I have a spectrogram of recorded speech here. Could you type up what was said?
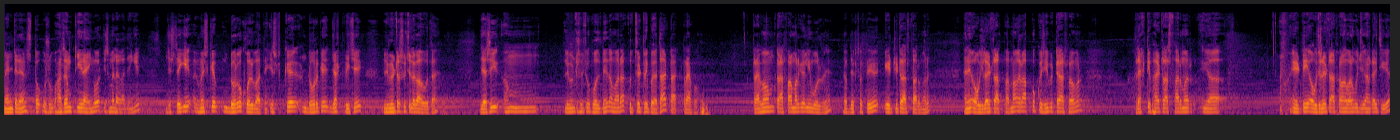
मेंटेनेंस तो उस, वहाँ से हम की लाएँगे और इसमें लगा देंगे। जिससे कि हम इसके डोर को खोल पाते हैं। इसके डोर के जस्ट पीछे लिमिटर स्विच लगा होता है। जैसे ही हम लिमिटर स्विच को खोलते हैं तो हमारा खुद से ट्रिप हो जाता है ट्रैफो। ट्रैफो हम ट्रांसफार्मर के लिए बोल रहे हैं। आप देख सकते हैं एटी ट्रांसफार्मर यानी ऑक्जिलरी ट्रांसफार्मर। अगर आपको किसी भी ट्रांसफार्मर रेक्टिफाइड ट्रांसफार्मर या एटी ऑक्जिलरी ट्रांसफार्मर के बारे में कुछ जानकारी चाहिए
